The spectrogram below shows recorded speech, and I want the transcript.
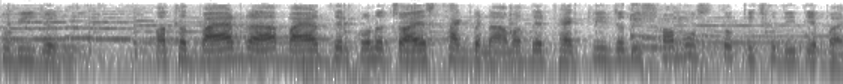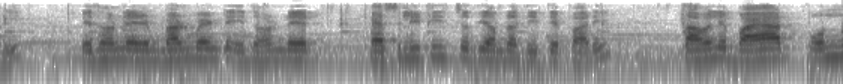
খুবই জরুরি। অর্থাৎ বায়াররা, বায়ারদের কোনো চয়েস থাকবে না। আমাদের ফ্যাক্টরি যদি সমস্ত কিছু দিতে পারি, এ ধরনের এনভায়রনমেন্ট এই ধরনের ফ্যাসিলিটিস যদি আমরা দিতে পারি তাহলে বায়ার অন্য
